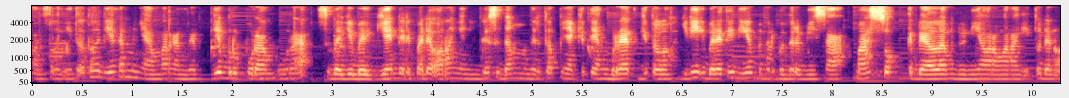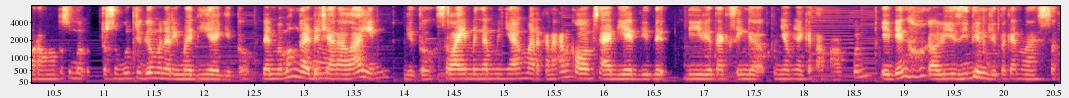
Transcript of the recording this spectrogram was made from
konseling itu tuh dia kan menyamar kan dia berpura-pura sebagai bagian daripada orang yang juga sedang menderita penyakit yang berat gitu loh. Jadi ibaratnya dia benar-benar bisa masuk ke dalam dunia orang-orang itu dan orang-orang tersebut, tersebut juga menerima dia gitu. Dan memang nggak ada hmm. cara lain gitu selain dengan menyamar. Karena kan kalau misalnya dia dideteksi nggak punya penyakit apa pun ya dia nggak bakal diizinin gitu kan masuk.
